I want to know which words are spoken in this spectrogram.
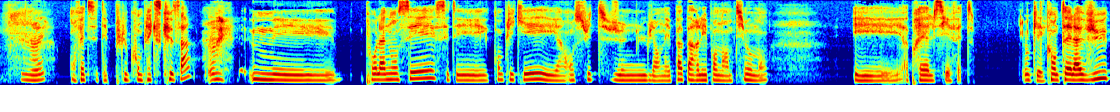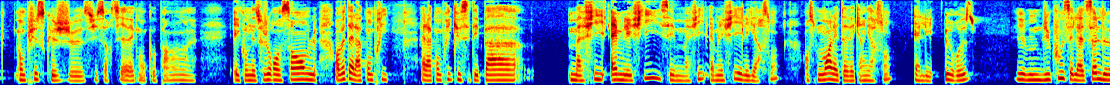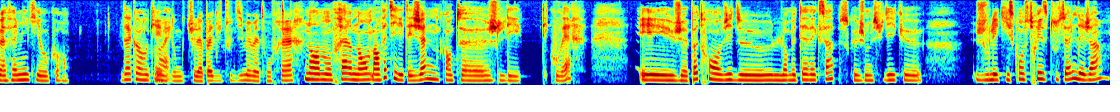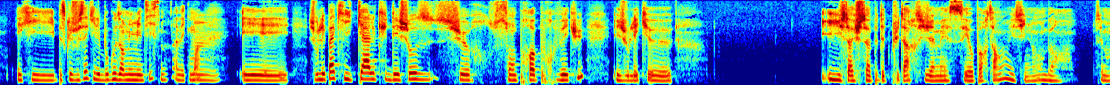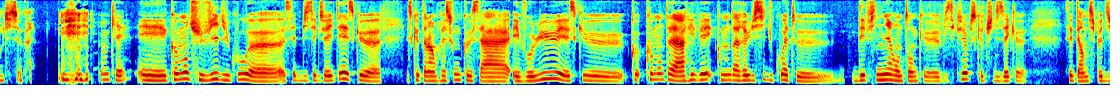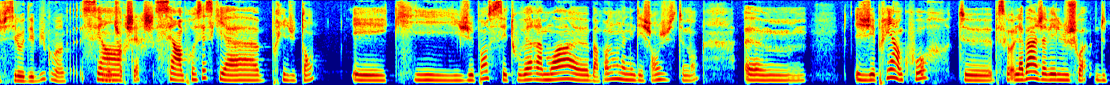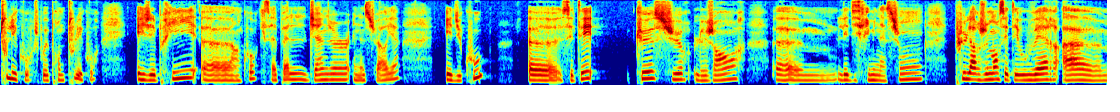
En fait c'était plus complexe que ça. Mais pour l'annoncer, c'était compliqué et ensuite je ne lui en ai pas parlé pendant un petit moment. Et après elle s'y est faite. Quand elle a vu, en plus, que je suis sortie avec mon copain euh, et qu'on est toujours ensemble, en fait, elle a compris. Elle a compris que c'était pas ma fille aime les filles, c'est ma fille aime les filles et les garçons. En ce moment, elle est avec un garçon. Elle est heureuse. du coup, c'est la seule de ma famille qui est au courant. D'accord, ok. Donc tu l'as pas du tout dit même à ton frère? Non, mon frère, non. Bah, en fait, il était jeune quand euh, je l'ai découvert. Et j'avais pas trop envie de l'embêter avec ça parce que je me suis dit que je voulais qu'il se construise tout seul déjà et qui parce que je sais qu'il est beaucoup dans le mimétisme avec moi mm. et je voulais pas qu'il calque des choses sur son propre vécu et je voulais que il sache ça peut-être plus tard si jamais c'est opportun et sinon ben c'est mon petit secret. ok. Et comment tu vis du coup euh, cette bisexualité? Est-ce que est-ce que t'as l'impression que ça évolue? Est-ce que comment t'as arrivé Comment t'as réussi du coup à te définir en tant que bisexuel? Parce que tu disais que c'était un petit peu difficile au début. C'est comment un, tu recherches? C'est un process qui a pris du temps et qui, je pense, s'est ouvert à moi euh, ben, pendant mon année d'échange justement. Euh, j'ai pris un cours de parce que là-bas j'avais le choix de tous les cours, je pouvais prendre tous les cours et j'ai pris euh, un cours qui s'appelle Gender in Australia et du coup euh, c'était que sur le genre, euh, les discriminations. Plus largement, c'était ouvert à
